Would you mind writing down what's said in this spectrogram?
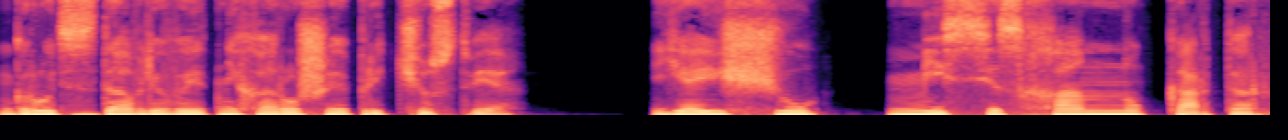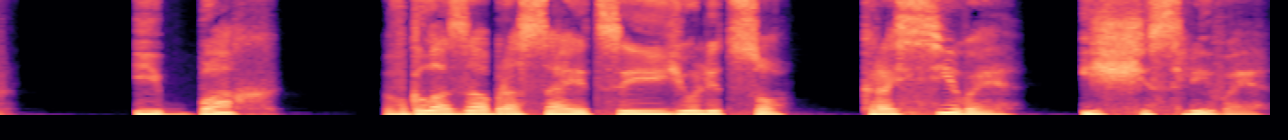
Грудь сдавливает нехорошее предчувствие. Я ищу миссис Ханну Картер. И бах! В глаза бросается ее лицо, красивое и счастливое.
